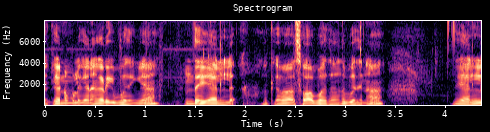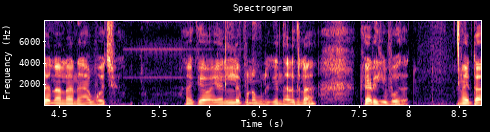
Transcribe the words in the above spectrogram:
ஓகே நம்மளுக்கு என்ன கிடைக்க போகுதுங்க இந்த எல் ஓகேவா ஸோ அப்போ அது வந்து பார்த்திங்கன்னா எல் நல்லா ஞாபகம் வச்சுக்கோங்க. ஓகேவா எல் இப்போ நம்மளுக்கு இந்த இடத்துல கிடைக்க போகுது. ரைட்டா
